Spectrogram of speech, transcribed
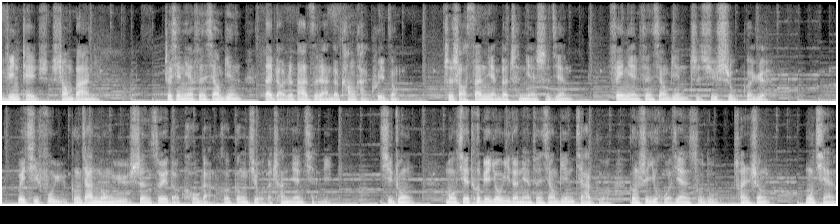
Vintage Champagne，这些年份香槟代表着大自然的慷慨馈赠，至少三年的陈年时间，非年份香槟只需十五个月，为其赋予更加浓郁深邃的口感和更久的陈年潜力。其中，某些特别优异的年份香槟价格更是以火箭速度蹿升。目前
